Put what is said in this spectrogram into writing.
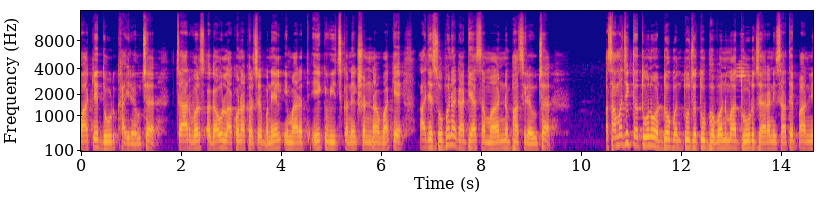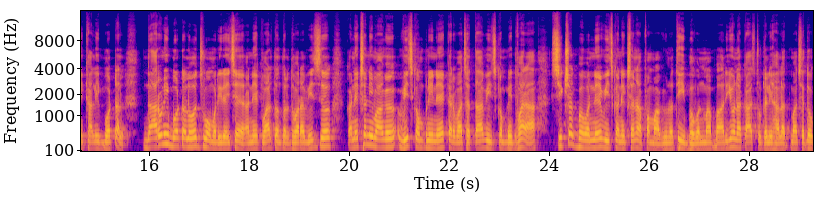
વાંકે ધૂળ ખાઈ રહ્યું છે. ચાર વર્ષ અગાઉ લાખોના ખર્ચે બનેલ ઇમારત એક વીજ કનેક્શનના વાંકે આજે શોભાના ગાંઠિયા સમાન ભાસી રહ્યું છે. અસામાજિક તત્વોનો અડ્ડો બનતું જતું ભવનમાં ધૂળ, ઝારાની સાથે પાણીની ખાલી બોટલ, દારૂની બોટલો જોવા મળી રહી છે. અનેકવાર તંત્ર દ્વારા વીજ કનેક્શનની માંગ વીજ કંપનીને કરવા છતાં વીજ કંપની દ્વારા શિક્ષક ભવનને વીજ કનેક્શન આપવામાં આવ્યું નથી. ભવનમાં બારીઓના કાચ તૂટેલી હાલતમાં છે તો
